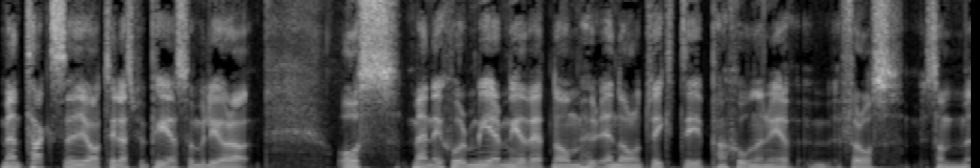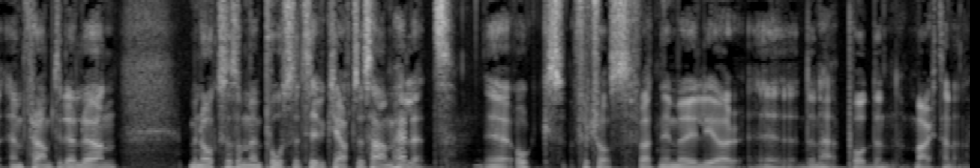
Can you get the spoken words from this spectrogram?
men tack säger jag till SPP som vill göra oss människor mer medvetna om hur enormt viktig pensionen är för oss som en framtida lön, men också som en positiv kraft i samhället eh, och förstås för att ni möjliggör eh, den här podden Marknaden.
